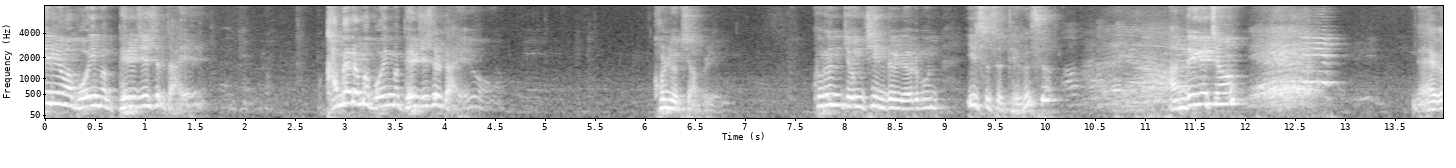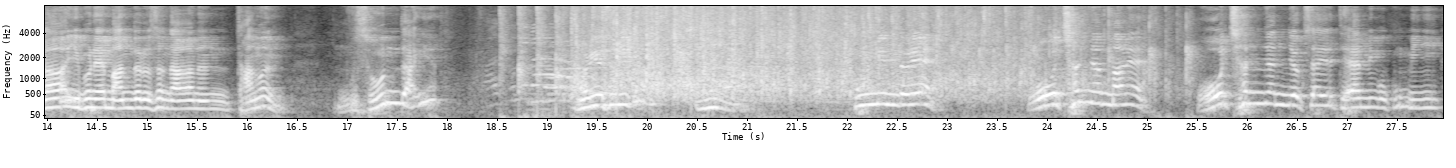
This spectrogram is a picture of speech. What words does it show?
텔레비만 보이면 별짓을 다 해. 카메라만 보이면 별짓을 다 해요. 권력 잡으려고. 그런 정치인들 여러분 있어서 되겠어? 안 되겠죠? 내가 이번에 만들어서 나가는 당은 무서운 당이야. 알겠습니까? 음. 국민들의 5천 년 만에 5천 년 역사의 대한민국 국민이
